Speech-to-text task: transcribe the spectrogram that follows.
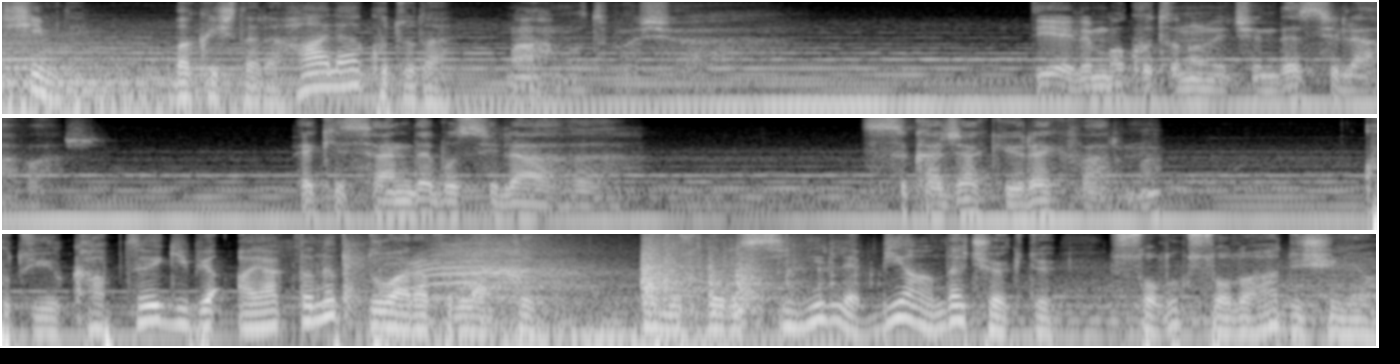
Şimdi bakışları hala kutuda. Mahmut Paşa. Diyelim o kutunun içinde silah var. Peki sende bu silahı sıkacak yürek var mı? Kutuyu kaptığı gibi ayaklanıp duvara fırlattı. Omuzları sinirle bir anda çöktü. Soluk soluğa düşünüyor.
